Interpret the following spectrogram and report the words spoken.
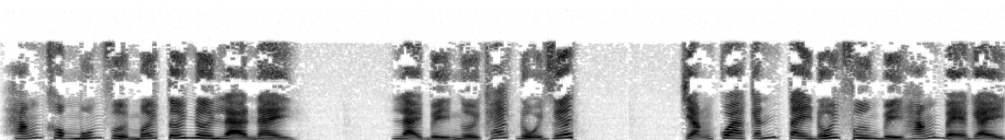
Hắn không muốn vừa mới tới nơi lạ này. Lại bị người khác đuổi giết. Chẳng qua cánh tay đối phương bị hắn bẻ gãy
